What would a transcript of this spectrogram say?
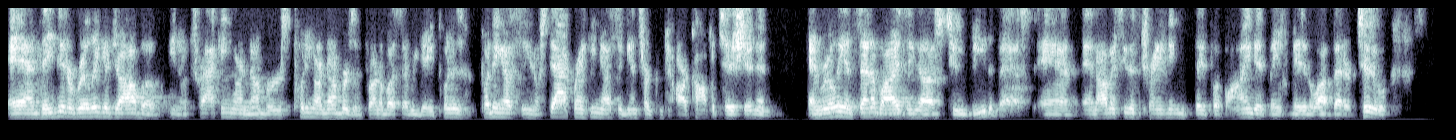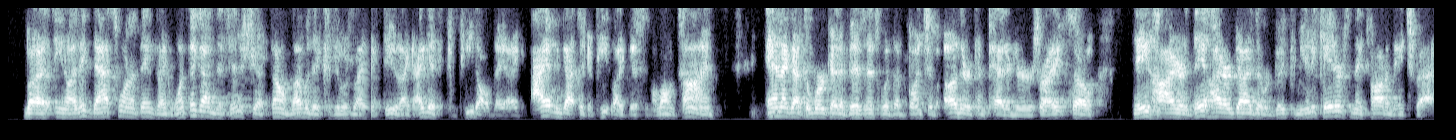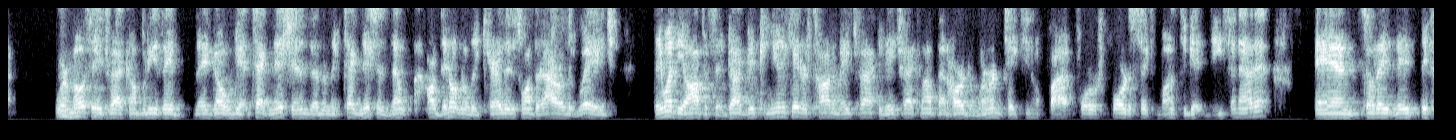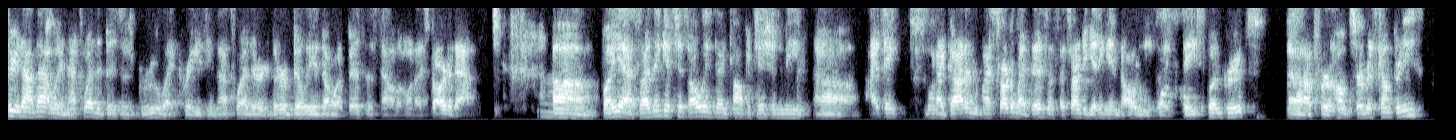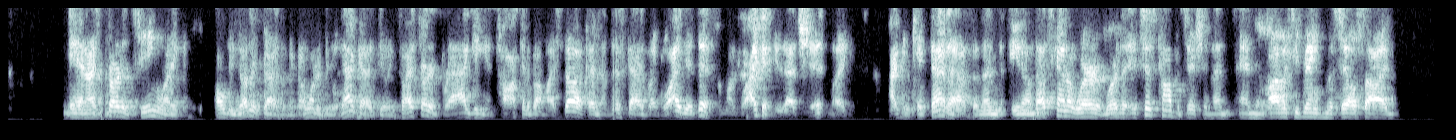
And they did a really good job of you know tracking our numbers, putting our numbers in front of us every day, put, putting us you know stack ranking us against our, our competition, and and really incentivizing us to be the best. And and obviously the training they put behind it made, made it a lot better too. But you know, I think that's one of the things. Like once I got in this industry, I fell in love with it because it was like, dude, like I get to compete all day. Like I haven't got to compete like this in a long time, and I got to work at a business with a bunch of other competitors, right? So they hired they hired guys that were good communicators and they taught them HVAC. Where mm-hmm. most HVAC companies they they go get technicians and then the technicians don't they don't really care. They just want their hourly wage. They went the opposite. Got good communicators, taught them HVAC, and HVAC's not that hard to learn. It takes you know five, four, four to six months to get decent at it. And so they, they they figured out that way, and that's why the business grew like crazy, and that's why they're they're a billion dollar business now than when I started out. Um, but yeah, so I think it's just always been competition to me. Uh, I think when I got into when I started my business, I started getting into all these like Facebook groups uh, for home service companies, and I started seeing like all these other guys. I'm like, I want to do what that guy's doing. So I started bragging and talking about my stuff. And then this guy's like, well, I did this. I'm like, well, I can do that shit. Like, I can kick that ass. And then, you know, that's kind of where, where the, it's just competition. And, and obviously being from the sales side,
